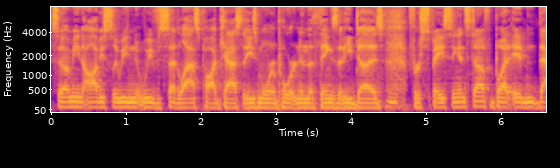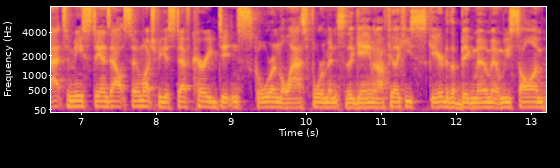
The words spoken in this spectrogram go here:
So, I mean, obviously, we, we've said last podcast that he's more important in the things that he does for spacing and stuff. But it, that to me stands out so much because Steph Curry didn't score in the last four minutes of the game, and I feel like he's scared of the big moment. We saw him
